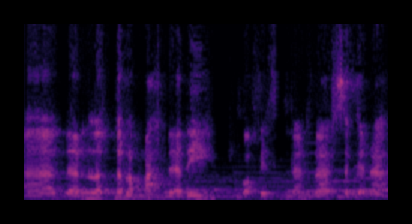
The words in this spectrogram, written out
uh, dan terlepas dari COVID-19 segera.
